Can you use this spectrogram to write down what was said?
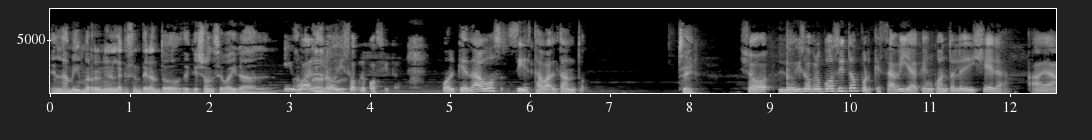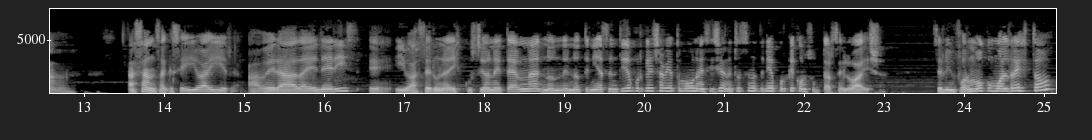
en la misma reunión en la que se enteran todos de que Jon se va a ir al... a Igual lo hizo a propósito. Porque Davos sí estaba al tanto. Sí, Yo lo hizo a propósito porque sabía que en cuanto le dijera a, a Sansa que se iba a ir a ver a Daenerys, eh, iba a ser una discusión eterna en donde no tenía sentido porque ella había tomado una decisión, entonces no tenía por qué consultárselo a ella. Se lo informó como al resto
